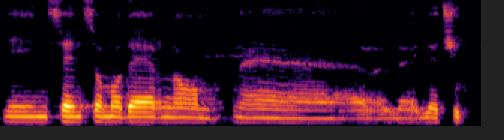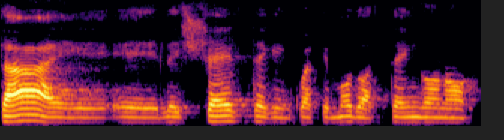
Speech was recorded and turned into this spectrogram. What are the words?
in senso moderno eh, le, le, città e, e, le scelte che in qualche modo attengono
